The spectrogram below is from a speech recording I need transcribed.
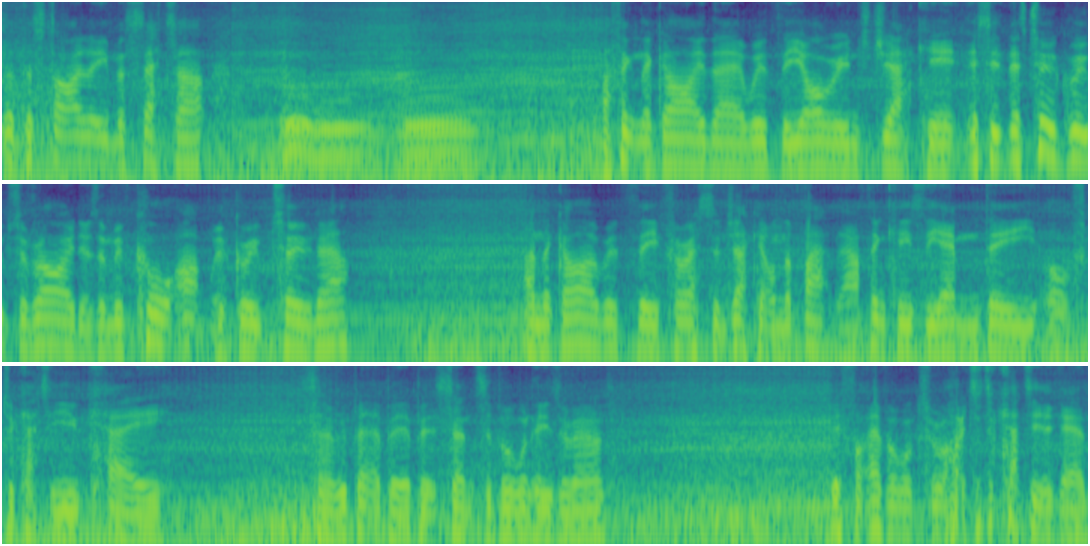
with the Stylema setup. I think the guy there with the orange jacket, is, there's two groups of riders and we've caught up with group two now. And the guy with the fluorescent jacket on the back there, I think he's the MD of Ducati UK. So we better be a bit sensible when he's around. If I ever want to ride a Ducati again.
